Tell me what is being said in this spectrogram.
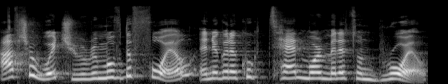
after which you remove the foil and you're gonna cook 10 more minutes on broil.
